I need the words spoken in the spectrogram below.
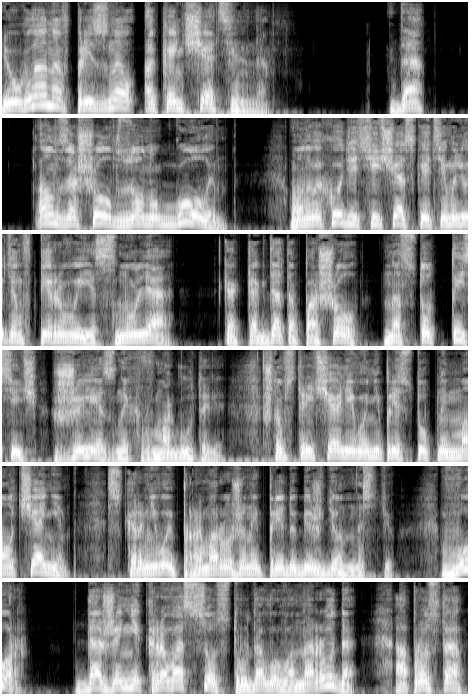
И Угланов признал окончательно. Да, он зашел в зону голым. Он выходит сейчас к этим людям впервые, с нуля, как когда-то пошел на сто тысяч железных в Магутове, что встречали его неприступным молчанием с корневой промороженной предубежденностью. Вор, даже не кровосос трудового народа, а просто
